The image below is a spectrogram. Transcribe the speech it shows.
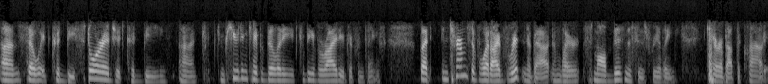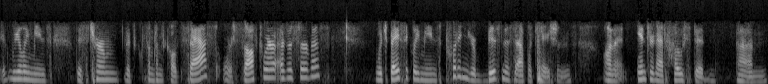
Um, so it could be storage, it could be uh, computing capability, it could be a variety of different things. But in terms of what I've written about and where small businesses really care about the cloud, it really means this term that's sometimes called SaaS or software as a service which basically means putting your business applications on an internet hosted um,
